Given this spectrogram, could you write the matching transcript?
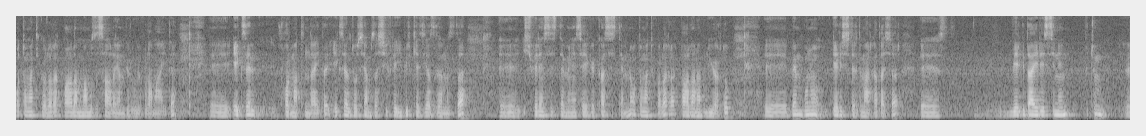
otomatik olarak bağlanmamızı sağlayan bir uygulamaydı. E, Excel formatındaydı. Excel dosyamıza şifreyi bir kez yazdığımızda e, işveren sistemine, SGK sistemine otomatik olarak bağlanabiliyorduk. E, ben bunu geliştirdim arkadaşlar e, vergi dairesinin bütün e,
